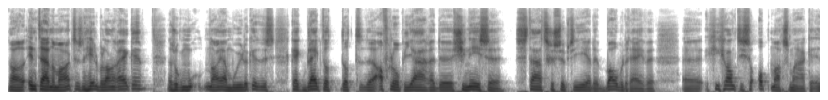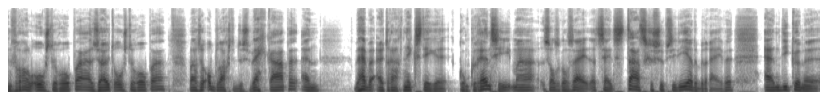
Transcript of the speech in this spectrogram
Nou, interne markt is een hele belangrijke. Dat is ook nou ja, moeilijk. Dus kijk, blijkt dat, dat de afgelopen jaren de Chinese staatsgesubsidieerde bouwbedrijven uh, gigantische opmars maken in vooral Oost-Europa, Zuidoost-Europa, waar ze opdrachten dus wegkapen. En we hebben uiteraard niks tegen concurrentie, maar zoals ik al zei, dat zijn staatsgesubsidieerde bedrijven en die kunnen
